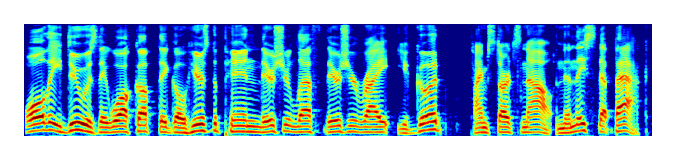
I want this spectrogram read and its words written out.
all they do is they walk up, they go, here's the pin, there's your left, there's your right. You good? Time starts now. And then they step back.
